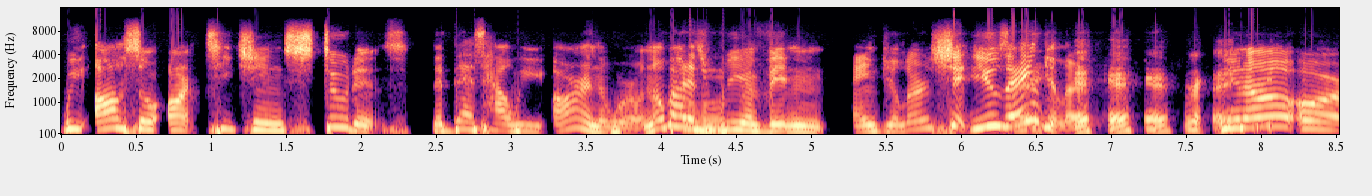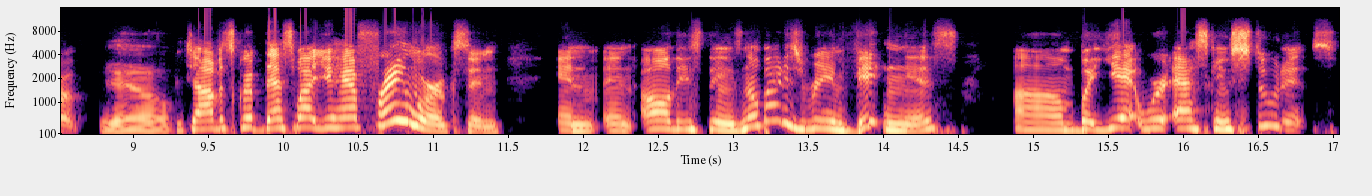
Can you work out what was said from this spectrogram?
we also aren't teaching students that that's how we are in the world. Nobody's mm-hmm. reinventing angular. Shit use angular. Right. you know or yeah. Javascript that's why you have frameworks and and and all these things. Nobody's reinventing this, um, but yet we're asking students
